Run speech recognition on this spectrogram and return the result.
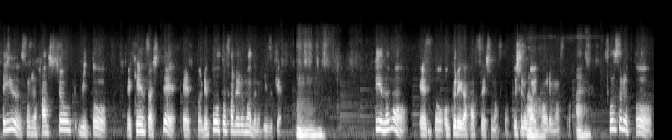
っていう、その発症日と、え検査して、えっと、レポートされるまでの日付っうん。ていうのも、えっと、遅れが発生しますと。後ろ側に倒れますと。はい。そうすると、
